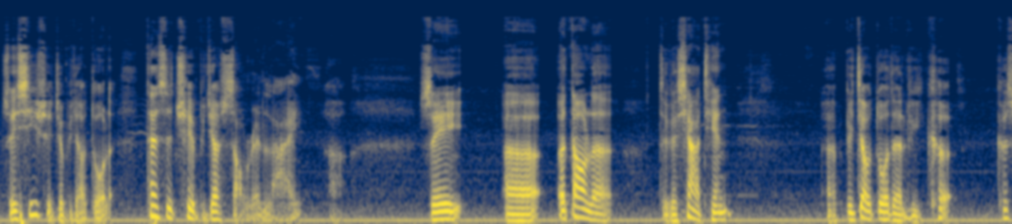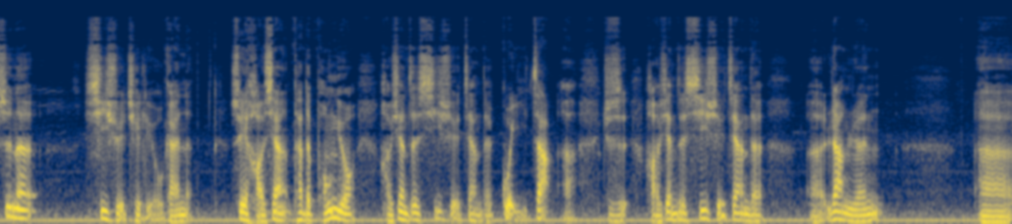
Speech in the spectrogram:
所以溪水就比较多了，但是却比较少人来啊，所以呃而到了这个夏天，呃比较多的旅客，可是呢溪水却流干了。所以好像他的朋友，好像这溪水这样的诡诈啊，就是好像这溪水这样的呃，让人呃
